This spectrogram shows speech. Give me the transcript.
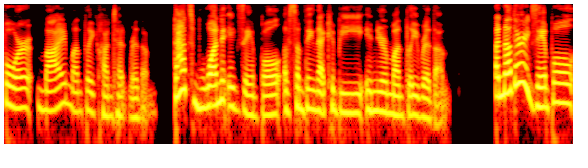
for my monthly content rhythm. That's one example of something that could be in your monthly rhythm. Another example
